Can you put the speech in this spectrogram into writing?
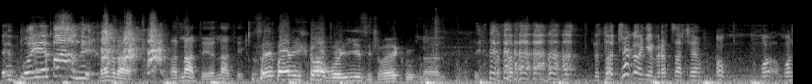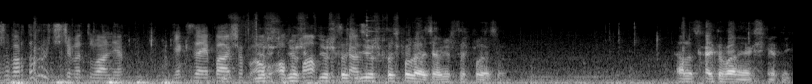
E, Pojebany! Dobra, odlaty, odlaty. Zajebałem ich obu, easy, człowieku. Lol. No to czego nie wracacie? Bo mo, może warto wrócić ewentualnie. Jak zajebałeś ob, Już, już, już, ktoś, już ktoś poleciał, już ktoś poleciał. Ale zhajtowany jak śmietnik.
